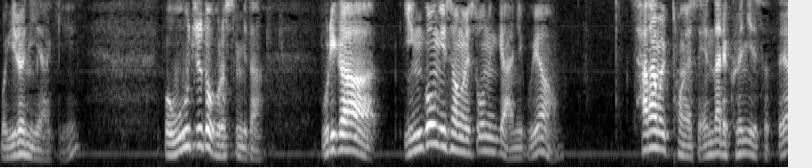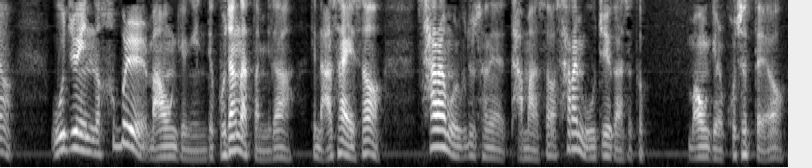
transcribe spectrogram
뭐 이런 이야기. 뭐 우주도 그렇습니다. 우리가 인공위성을 쏘는 게 아니고요. 사람을 통해서 옛날에 그런 일이 있었대요. 우주에 있는 허블 망원경이 있는데 고장났답니다. 나사에서 사람을 우주선에 담아서 사람이 우주에 가서 그 망원경을 고쳤대요.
